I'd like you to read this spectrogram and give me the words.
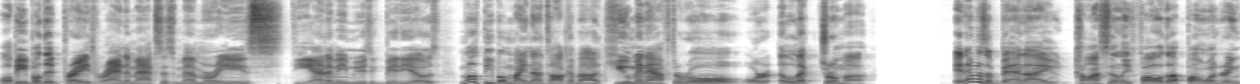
While people did praise Random Access Memories, the anime music videos, most people might not talk about Human After All or Electroma. And it was a band I constantly followed up on, wondering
